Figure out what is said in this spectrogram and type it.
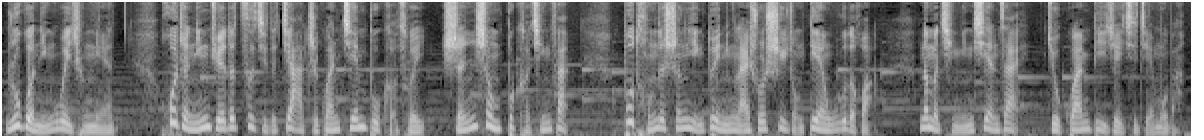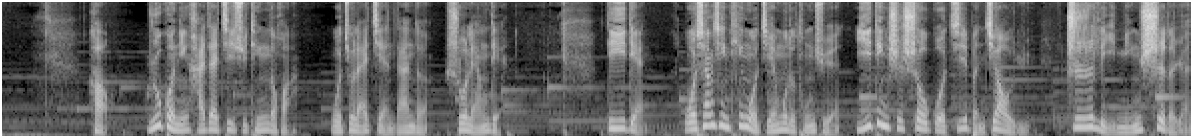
如果您未成年，或者您觉得自己的价值观坚不可摧、神圣不可侵犯，不同的声音对您来说是一种玷污的话，那么请您现在就关闭这期节目吧。好，如果您还在继续听的话，我就来简单的说两点。第一点，我相信听我节目的同学一定是受过基本教育、知理明事的人。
